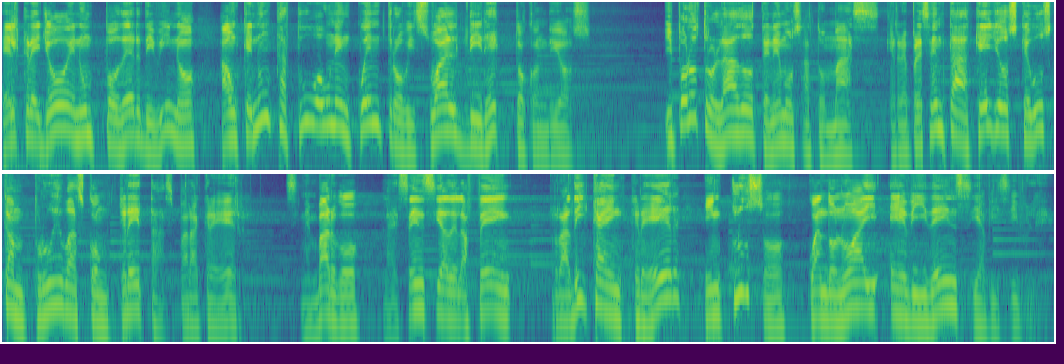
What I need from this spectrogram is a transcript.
Él creyó en un poder divino aunque nunca tuvo un encuentro visual directo con Dios. Y por otro lado tenemos a Tomás, que representa a aquellos que buscan pruebas concretas para creer. Sin embargo, la esencia de la fe radica en creer incluso cuando no hay evidencia visible.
